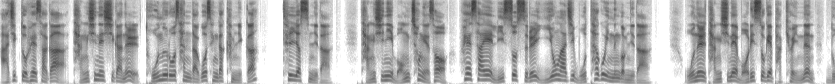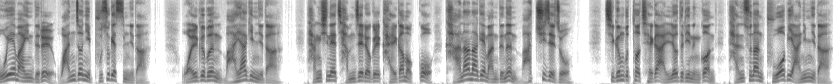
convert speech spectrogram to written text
아직도 회사가 당신의 시간을 돈으로 산다고 생각합니까? 틀렸습니다. 당신이 멍청해서 회사의 리소스를 이용하지 못하고 있는 겁니다. 오늘 당신의 머릿속에 박혀 있는 노예 마인드를 완전히 부수겠습니다. 월급은 마약입니다. 당신의 잠재력을 갉아먹고 가난하게 만드는 마취제죠. 지금부터 제가 알려드리는 건 단순한 부업이 아닙니다.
